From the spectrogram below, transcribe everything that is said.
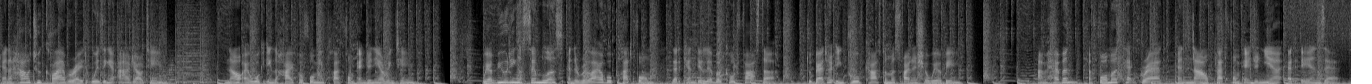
and how to collaborate within an agile team. Now I work in the high performing platform engineering team. We are building a seamless and reliable platform that can deliver code faster to better improve customers' financial well being. I'm Heaven, a former tech grad and now platform engineer at ANZ.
